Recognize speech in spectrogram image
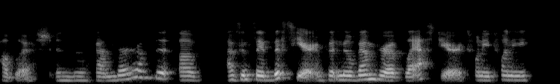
published in November of the of I was going to say this year, but November of last year, 2020.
